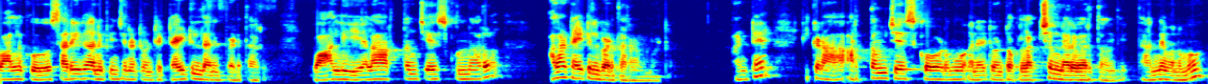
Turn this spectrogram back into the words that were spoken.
వాళ్ళకు సరిగా అనిపించినటువంటి టైటిల్ దానికి పెడతారు. వాళ్ళు ఎలా అర్థం చేసుకున్నారో అలా టైటిల్ పెడతారనమాట అంటే ఇక్కడ అర్థం చేసుకోవడము అనేటువంటి ఒక లక్ష్యం నెరవేరుతుంది. దాన్నే మనము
